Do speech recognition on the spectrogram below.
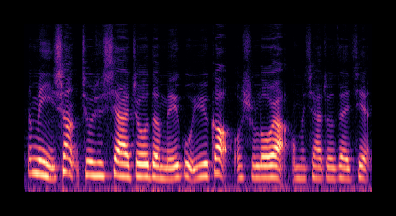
那么以上就是下周的美股预告，我是 Laura，我们下周再见。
